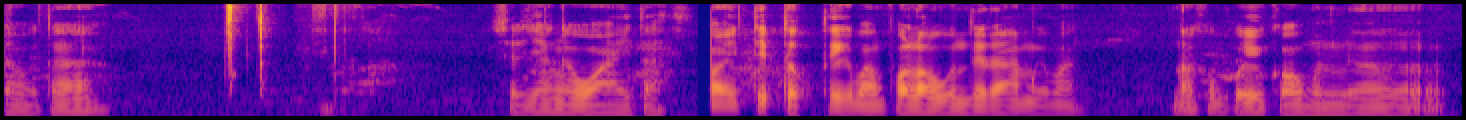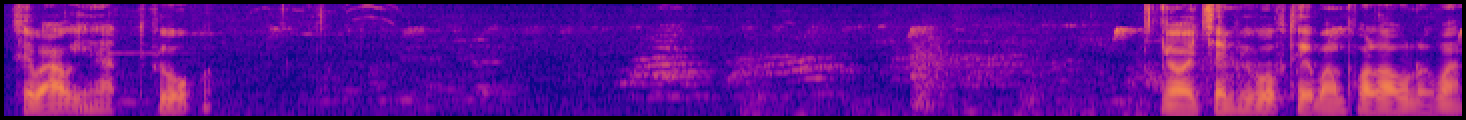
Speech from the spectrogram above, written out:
Đâu ta? Sẽ dán ra ngoài ta. Rồi tiếp tục thì các bạn follow Instagram các bạn. Nó không có yêu cầu mình uh, khai báo gì hết Facebook rồi trên Facebook thì bạn follow nữa các bạn.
